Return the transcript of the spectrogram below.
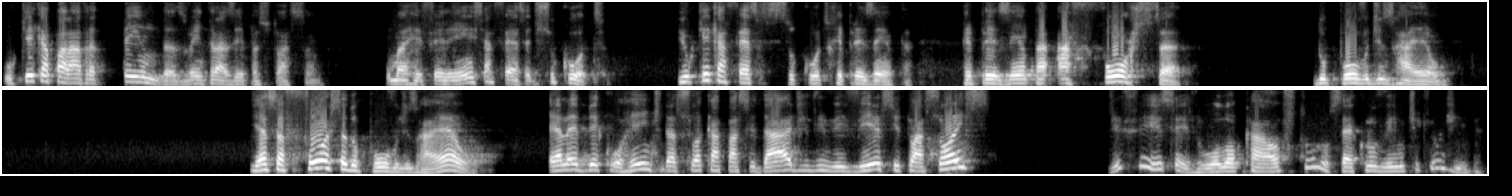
O que, que a palavra tendas vem trazer para a situação? Uma referência à festa de Sukkot. E o que, que a festa de Sukkot representa? Representa a força do povo de Israel. E essa força do povo de Israel, ela é decorrente da sua capacidade de viver situações difíceis. O Holocausto no século XX que o diga.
